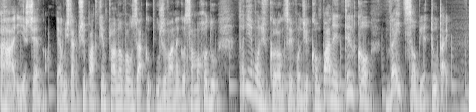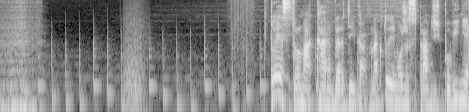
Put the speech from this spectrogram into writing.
Aha, i jeszcze jedno. Jakbyś tak przypadkiem planował zakup używanego samochodu, to nie bądź w gorącej wodzie kąpany, tylko wejdź sobie tutaj. To jest strona Car Vertical, na której możesz sprawdzić powinie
